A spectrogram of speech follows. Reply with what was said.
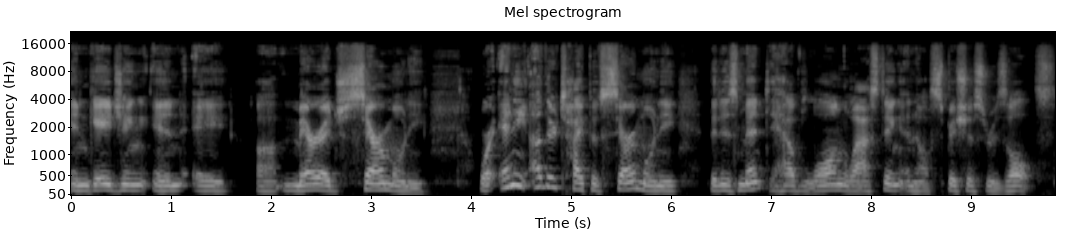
engaging in a uh, marriage ceremony, or any other type of ceremony that is meant to have long lasting and auspicious results.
